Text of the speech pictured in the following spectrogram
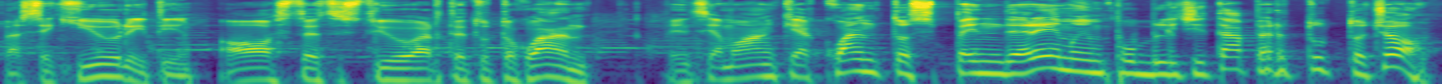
la security, hostess, steward e tutto quanto Pensiamo anche a quanto spenderemo in pubblicità per tutto ciò.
